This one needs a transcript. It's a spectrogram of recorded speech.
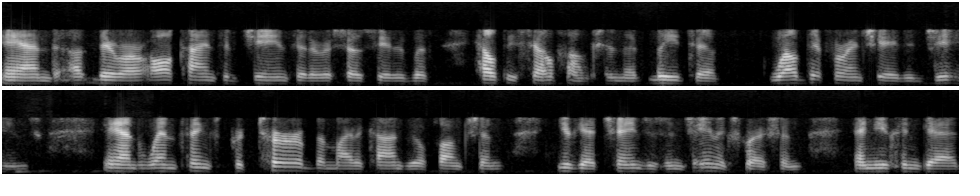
And uh, there are all kinds of genes that are associated with healthy cell function that lead to well differentiated genes. And when things perturb the mitochondrial function, you get changes in gene expression, and you can get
